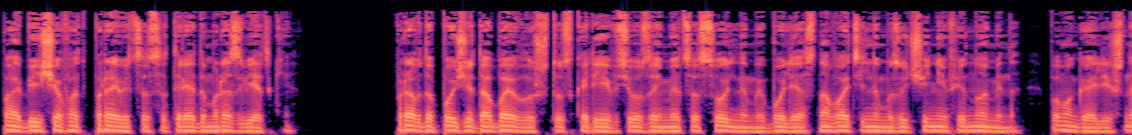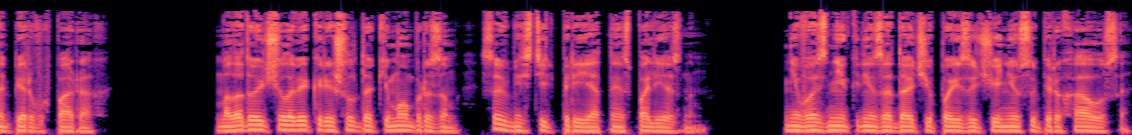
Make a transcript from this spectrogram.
пообещав отправиться с отрядом разведки. Правда, позже добавил, что, скорее всего, займется сольным и более основательным изучением феномена, помогая лишь на первых порах. Молодой человек решил таким образом совместить приятное с полезным. Не возникне задачи по изучению суперхауса,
